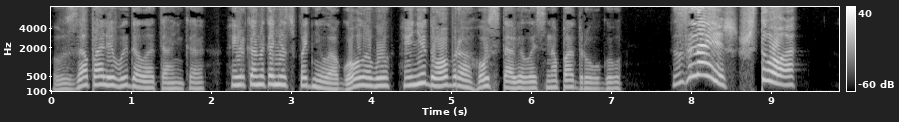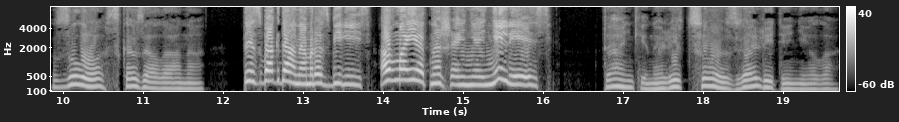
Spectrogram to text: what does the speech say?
В запале выдала Танька. Ирка наконец подняла голову и недобро уставилась на подругу. «Знаешь, что?» «Зло», — сказала она. «Ты с Богданом разберись, а в мои отношения не лезь!» Танькино лицо заледенело,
